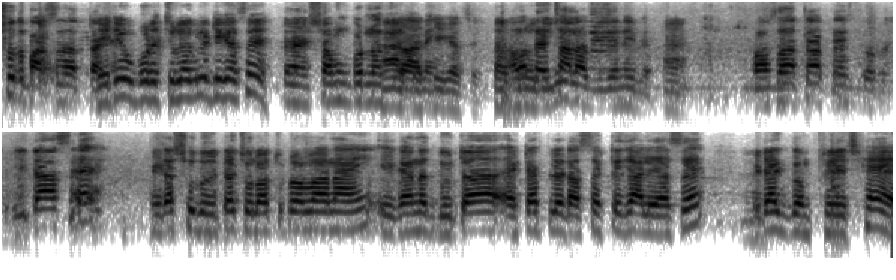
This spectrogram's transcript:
শুধু টাকা। এটা উপরে চুলাগুলো ঠিক আছে? হ্যাঁ, সম্পূর্ণ আচ্ছা, চুলা ঠিক আছে। তারপর চালা বুঝে নিবে। হ্যাঁ। টাকা প্রাইস এটা আছে এটা শুধু এটা চুলা চুলা নাই। এখানে দুটা একটা প্লেট আছে একটা জালি আছে। এটা একদম ফ্রেশ হ্যাঁ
